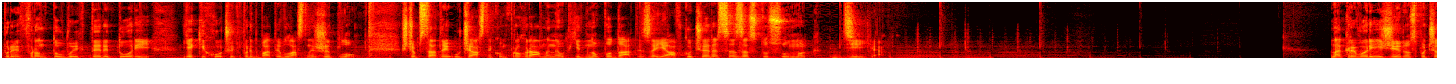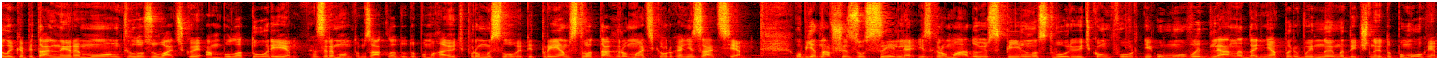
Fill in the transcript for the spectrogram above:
прифронтових територій, які хочуть придбати власне житло. Щоб стати учасником програми, необхідно подати заявку через застосунок Дія. На Криворіжжі розпочали капітальний ремонт Лозувацької амбулаторії. З ремонтом закладу допомагають промислове підприємство та громадська організація. Об'єднавши зусилля із громадою, спільно створюють комфортні умови для надання первинної медичної допомоги.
